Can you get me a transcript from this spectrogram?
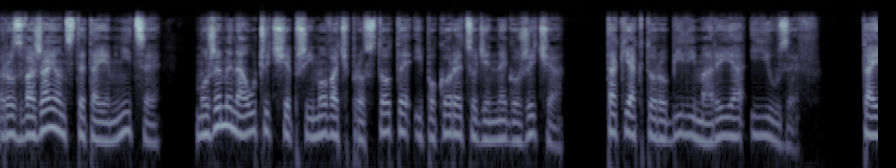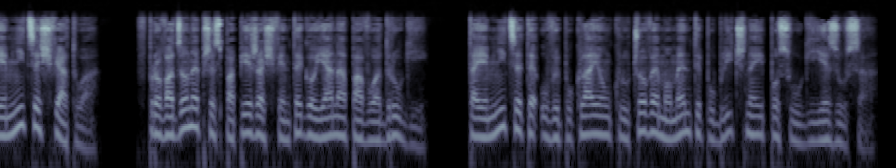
Rozważając te tajemnice, możemy nauczyć się przyjmować prostotę i pokorę codziennego życia, tak jak to robili Maryja i Józef. Tajemnice światła, wprowadzone przez papieża świętego Jana Pawła II, tajemnice te uwypuklają kluczowe momenty publicznej posługi Jezusa.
